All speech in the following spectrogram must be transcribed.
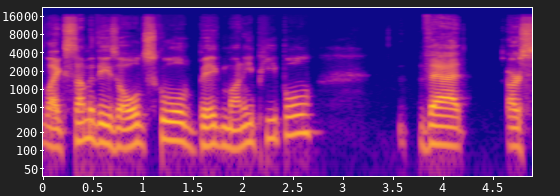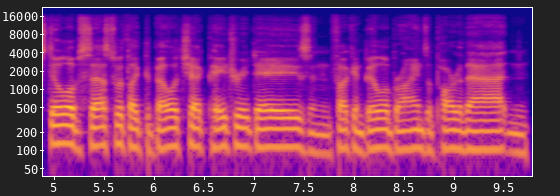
like some of these old school big money people that are still obsessed with like the Belichick Patriot days and fucking Bill O'Brien's a part of that. And,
